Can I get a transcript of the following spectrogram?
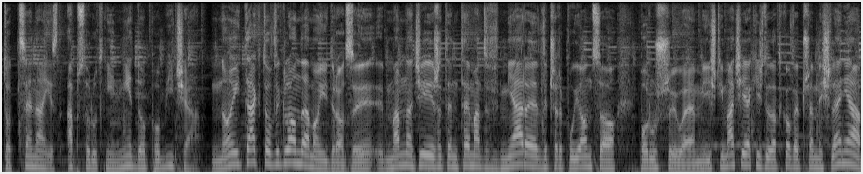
to cena jest absolutnie absolutnie nie do pobicia. No i tak to wygląda, moi drodzy. Mam nadzieję, że ten temat w miarę wyczerpująco poruszyłem. Jeśli macie jakieś dodatkowe przemyślenia,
